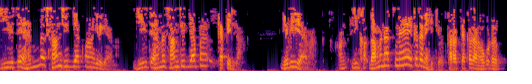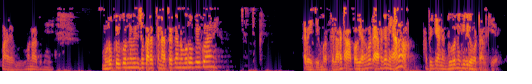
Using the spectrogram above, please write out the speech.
ජීවිතේ හැම සංසිද්ධියක්ම ආංගිරි ගන්නවා. ජීවිතේ හැම සංසිද්ධියක්ම කැපිල්ලක්. ගෙවි යෑමක්. ඉතින් ගමනක් නැහැ එකතැන හිටියොත්. කරත්තයක් හදාන ඕකට මොනවද මේ මුරුකුයි කරන මිනිස්සු කරත්තේ නැතර කරන මුරුකුයි කරන්නේ. හැබැයි ඉතින් මොකක් වෙලාවට ආපහු යනකොට අරගෙන යනවා. අපි කියන්නේ දුවනගිරි හෝටල් කියලා.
